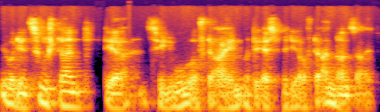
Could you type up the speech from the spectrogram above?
über den Zustand der CDU auf der einen und der SPD auf der anderen Seite.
